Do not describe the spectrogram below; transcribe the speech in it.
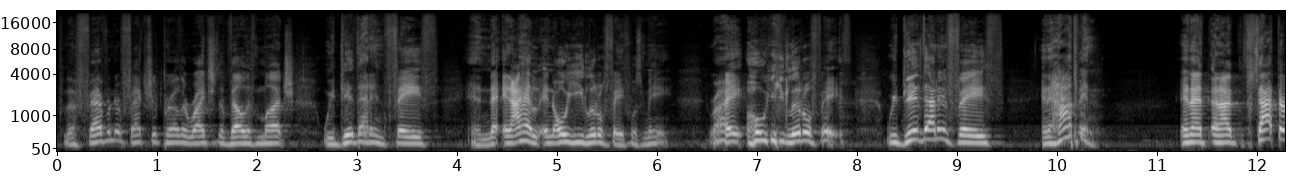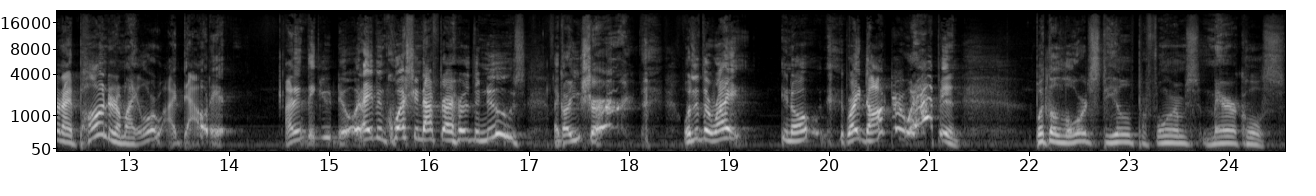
For the fervent, effectual prayer of the righteous availeth much. We did that in faith. And, and I had, and oh, ye little faith was me, right? Oh, ye little faith. We did that in faith, and it happened. And I, and I sat there and I pondered. I'm like, Lord, I doubt it. I didn't think you'd do it. I even questioned after I heard the news. Like, are you sure? Was it the right, you know, right doctor? What happened? But the Lord still performs miracles.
